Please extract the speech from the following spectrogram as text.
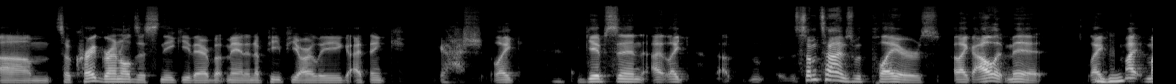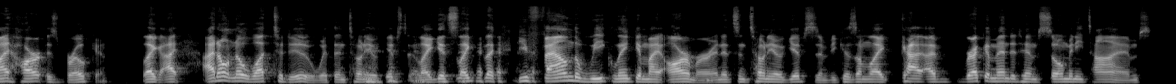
Um, so Craig Reynolds is sneaky there, but man, in a PPR league, I think, gosh, like Gibson, I like uh, sometimes with players, like I'll admit, like mm-hmm. my, my heart is broken. Like I, I don't know what to do with Antonio Gibson. like it's like, like you found the weak link in my armor, and it's Antonio Gibson because I'm like, God, I've recommended him so many times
